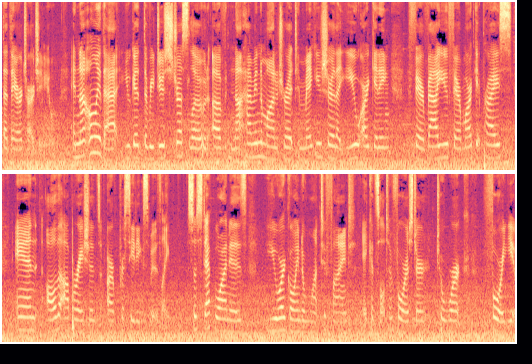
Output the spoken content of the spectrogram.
that they are charging you. And not only that, you get the reduced stress load of not having to monitor it to making sure that you are getting fair value, fair market price, and all the operations are proceeding smoothly. So, step one is you are going to want to find a consultant forester to work for you.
